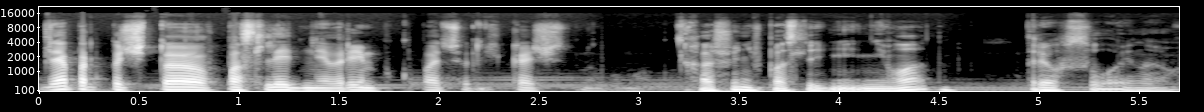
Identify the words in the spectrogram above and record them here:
Я предпочитаю в последнее время покупать все-таки качественную бумагу. хорошо не в последние дни, ладно? Трехслойную.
